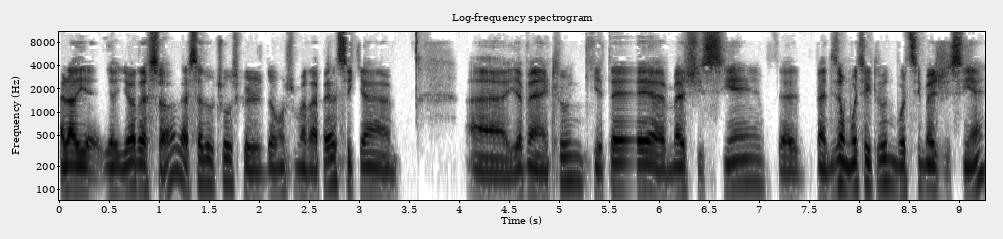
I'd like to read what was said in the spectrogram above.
Alors, il y, il y aurait ça. La seule autre chose que dont je me rappelle, c'est qu'il y euh, y avait un clown qui était euh, magicien, euh, ben, disons moitié clown, moitié magicien.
